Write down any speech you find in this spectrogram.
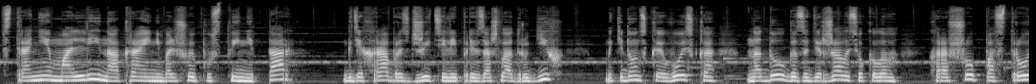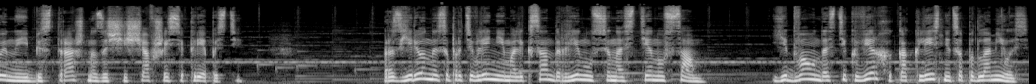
В стране Мали на окраине небольшой пустыни Тар, где храбрость жителей превзошла других, македонское войско надолго задержалось около хорошо построенной и бесстрашно защищавшейся крепости. Разъяренный сопротивлением Александр ринулся на стену сам. Едва он достиг верха, как лестница подломилась.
